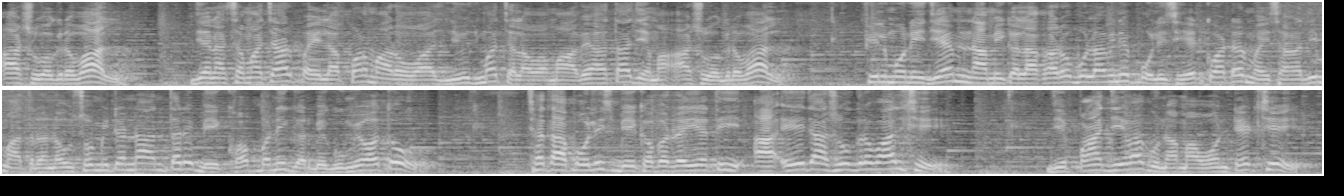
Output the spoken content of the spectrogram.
આશુ અગ્રવાલ. જેના સમાચાર પહેલાં પણ મારો અવાજ ન્યૂઝમાં ચલાવવામાં આવ્યા હતા, જેમાં આશુ અગ્રવાલ ફિલ્મોની જેમ નામી કલાકારો બોલાવીને પોલીસ હેડક્વાર્ટર મહેસાણાથી માત્ર નવસો મીટરના અંતરે બેખોફ બની ગરબે ઘૂમ્યો હતો. છતાં પોલીસ બેખબર રહી હતી, આ એ જ આશુ અગ્રવાલ છે. જે પાંચ જેવા ગુનામાં વોન્ટેડ છે.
